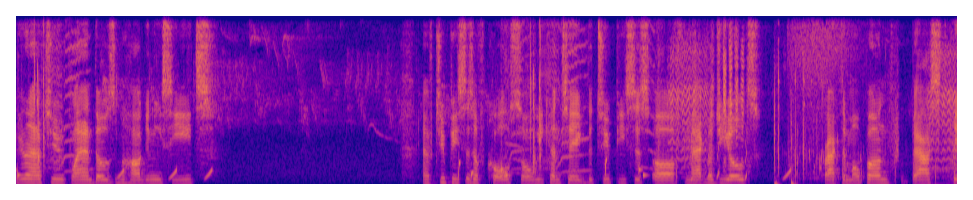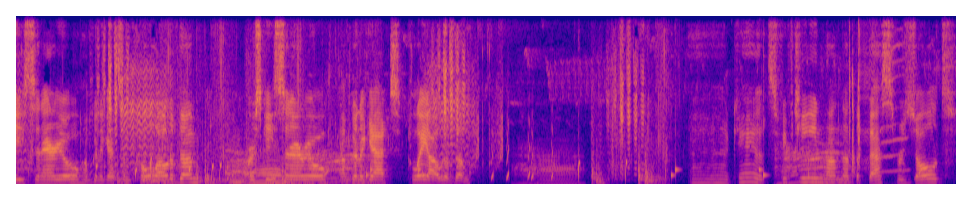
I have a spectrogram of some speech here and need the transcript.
We're gonna have to plant those mahogany seeds. I have two pieces of coal, so we can take the two pieces of magma geodes crack them open. Best case scenario, I'm gonna get some coal out of them. Worst case scenario, I'm gonna get clay out of them. Mm, okay, that's 15, not, not the best result.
